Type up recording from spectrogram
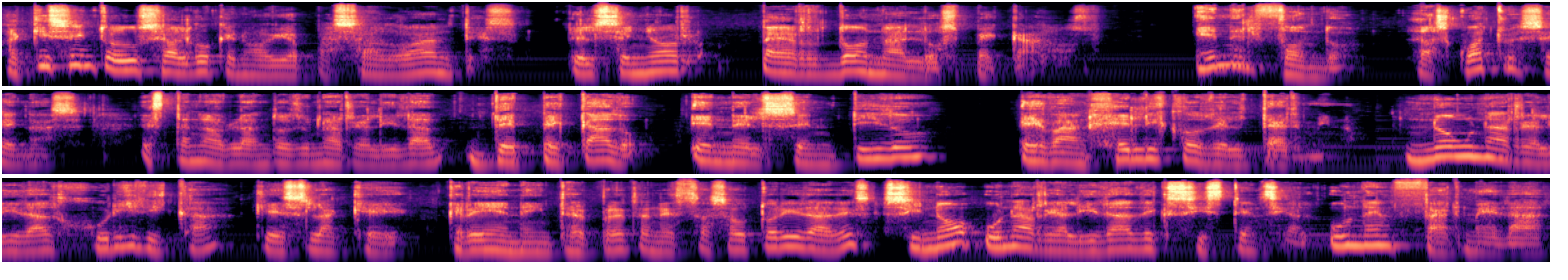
Aquí se introduce algo que no había pasado antes. El Señor perdona los pecados. En el fondo, las cuatro escenas están hablando de una realidad de pecado en el sentido evangélico del término, no una realidad jurídica que es la que creen e interpretan estas autoridades, sino una realidad existencial, una enfermedad,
